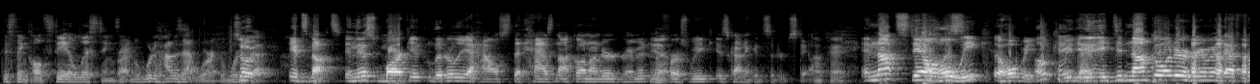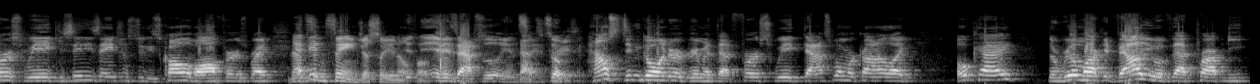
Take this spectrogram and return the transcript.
this thing called stale listings. Right. I mean, what, how does that work? What so that? it's nuts. In this market, literally a house that has not gone under agreement in yeah. the first week is kind of considered stale. Okay. And not stale. A whole this, week. A whole week. Okay. We, it did not go under agreement that first week. You see these agents do these call of offers, right? That's it, insane. Just so you know, folks. It is absolutely insane. That's crazy. So house didn't go under agreement that first week. That's when we're kind of like, okay the real market value of that property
